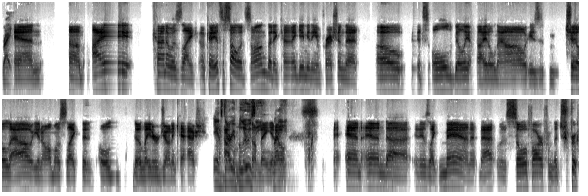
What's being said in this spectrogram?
Right. and um, I kind of was like, okay, it's a solid song, but it kind of gave me the impression that oh, it's old Billy Idol now. He's chilled out, you know, almost like the old, the later Johnny Cash It's very bluesy. something, you know? right. and and uh it was like man that was so far from the truth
